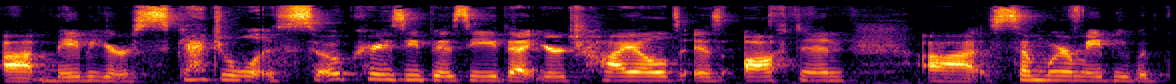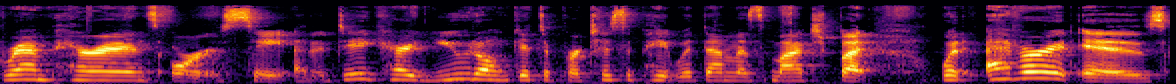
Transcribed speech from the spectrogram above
Uh, maybe your schedule is so crazy busy that your child is often uh, somewhere, maybe with grandparents or say at a daycare. You don't get to participate with them as much, but whatever it is,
